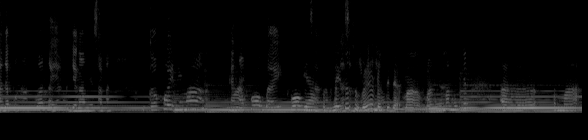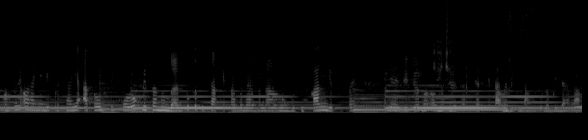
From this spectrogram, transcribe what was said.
ada pengakuan lah ya jangan misalkan enggak kok ini mah enak kok baik kok Ya sebenarnya itu sebenarnya udah tidak ma- ma- nyaman mungkin eh, sama maksudnya orang yang dipercaya atau psikolog bisa membantu ketika kita benar-benar membutuhkan gitu teh ya jujur eh, Jujur. Kita lebih tahu lebih dalam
